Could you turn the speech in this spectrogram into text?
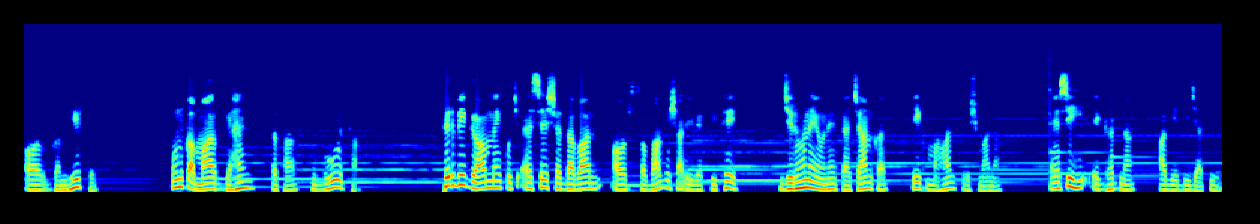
और गंभीर थे। उनका मार्ग गहन तथा गूढ़ था। फिर भी ग्राम में कुछ ऐसे श्रद्धावान और सौभाग्यशाली व्यक्ति थे, जिन्होंने उन्हें पहचान कर एक महान पुरुष माना। ऐसी ही एक घटना आगे दी जाती है।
